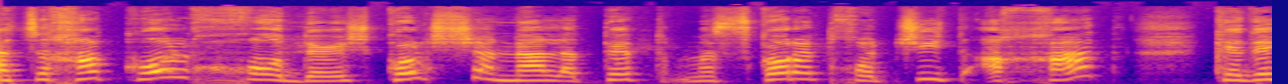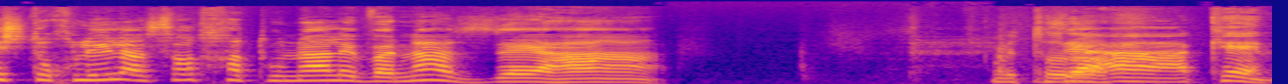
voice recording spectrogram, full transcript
את צריכה כל חודש, כל שנה לתת משכורת חודשית אחת, כדי שתוכלי לעשות חתונה לבנה. זה ה... מטורף. זה ה... כן,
